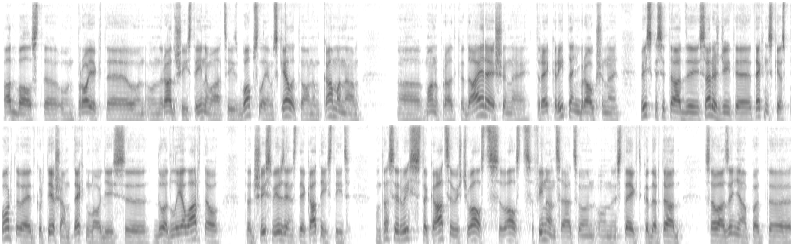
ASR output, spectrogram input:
atbalsta un projektē un, un rada šīs inovācijas bobslējam, skeletonam, kamanām. Manuprāt, kad airēšanai, treka riteņbraukšanai, viss, kas ir tādi sarežģīti tehniskie sporta veidi, kur tiešām tehnoloģijas dod lielu ārtavu, tad šis virziens tiek attīstīts. Un tas ir viss atsevišķi valsts, valsts finansēts. Un, un es teiktu, ka ar tādu savā ziņā pat uh,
